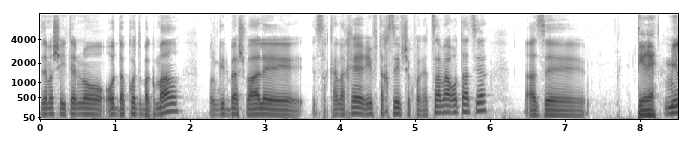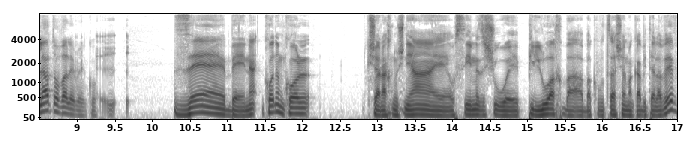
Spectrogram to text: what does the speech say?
זה מה שייתן לו עוד דקות בגמר. בוא נגיד בהשוואה לשחקן אחר, יפתח זיו שכבר יצא מהרוטציה, אז אה, תראה, מילה טובה למנקו. זה בעיניי, קודם כל, כשאנחנו שנייה אה, עושים איזשהו אה, פילוח בקבוצה של מכבי תל אביב,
